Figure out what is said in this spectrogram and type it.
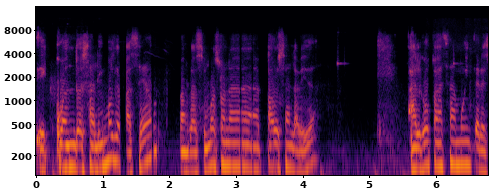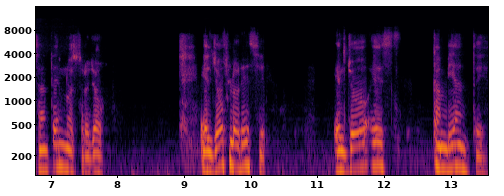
Eh, Cuando salimos de paseo, cuando hacemos una pausa en la vida, algo pasa muy interesante en nuestro yo. El yo florece. El yo es cambiante.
